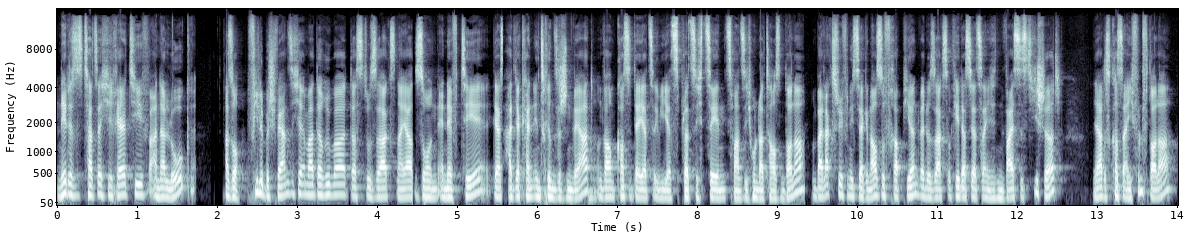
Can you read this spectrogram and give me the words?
Nee, das ist tatsächlich relativ analog. Also viele beschweren sich ja immer darüber, dass du sagst, naja, so ein NFT, der hat ja keinen intrinsischen Wert und warum kostet der jetzt irgendwie jetzt plötzlich 10, 20, 100.000 Dollar? Und bei Luxury finde ich es ja genauso frappierend, wenn du sagst, okay, das ist jetzt eigentlich ein weißes T-Shirt, ja, das kostet eigentlich 5 Dollar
